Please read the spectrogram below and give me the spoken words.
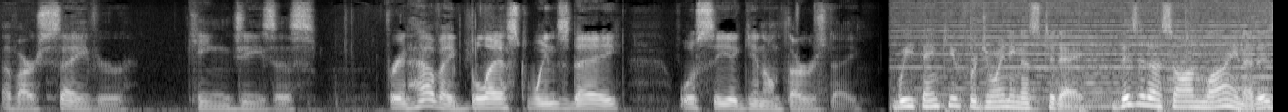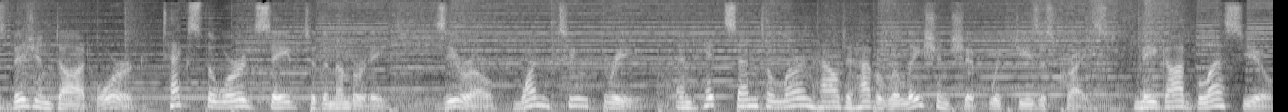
of our Savior, King Jesus. Friend, have a blessed Wednesday. We'll see you again on Thursday. We thank you for joining us today. Visit us online at hisvision.org. Text the word SAVE to the number 80123 and hit send to learn how to have a relationship with Jesus Christ. May God bless you.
